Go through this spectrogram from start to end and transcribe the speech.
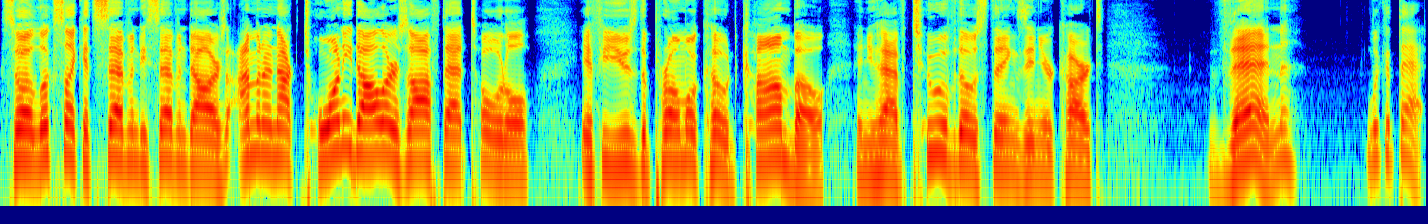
So it looks like it's $77. I'm going to knock $20 off that total if you use the promo code COMBO and you have two of those things in your cart. Then, look at that.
